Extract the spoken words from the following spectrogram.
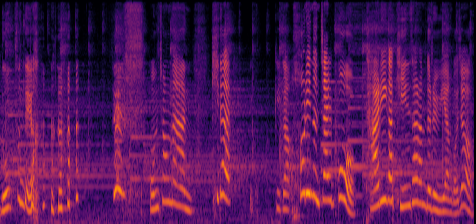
높은데요? 엄청난 키다, 그니까 허리는 짧고 다리가 긴 사람들을 위한 거죠?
